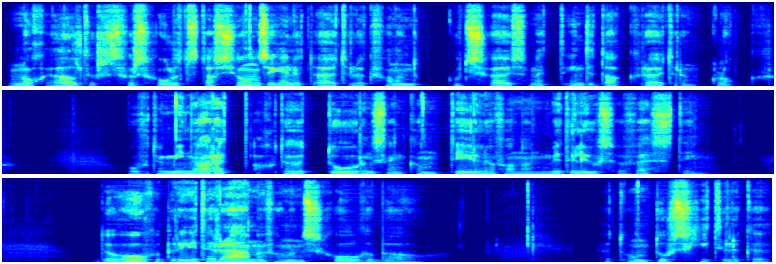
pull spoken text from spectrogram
Nog elders verschool het station zich in het uiterlijk van een koetshuis met in de dakruiter een klok, of de minaretachtige torens en kantelen van een middeleeuwse vesting, de hoge brede ramen van een schoolgebouw, het ontoeschietelijke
